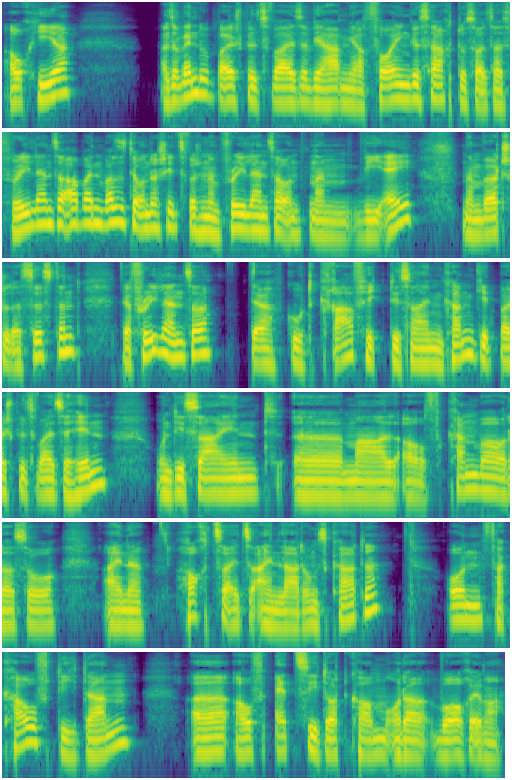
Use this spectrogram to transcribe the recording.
Auch hier, also wenn du beispielsweise, wir haben ja vorhin gesagt, du sollst als Freelancer arbeiten. Was ist der Unterschied zwischen einem Freelancer und einem VA, einem Virtual Assistant? Der Freelancer der gut Grafik designen kann, geht beispielsweise hin und designt äh, mal auf Canva oder so eine Hochzeitseinladungskarte und verkauft die dann äh, auf Etsy.com oder wo auch immer.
